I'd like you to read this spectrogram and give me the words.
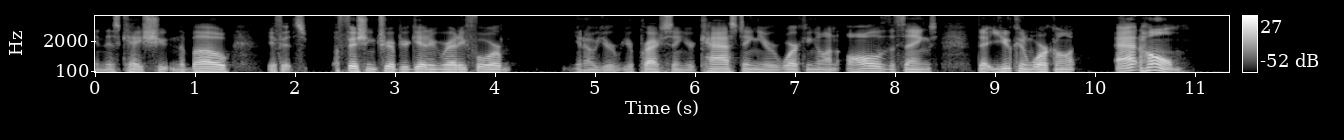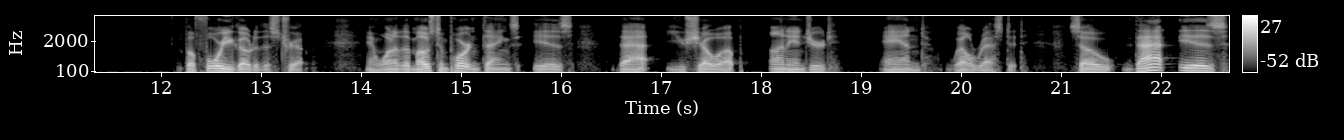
in this case, shooting the bow. If it's a fishing trip you're getting ready for, you know, you're, you're practicing your casting, you're working on all of the things that you can work on at home before you go to this trip. And one of the most important things is that you show up uninjured and well rested. So that is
